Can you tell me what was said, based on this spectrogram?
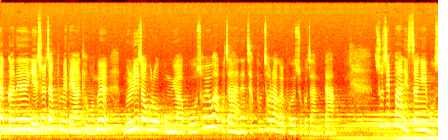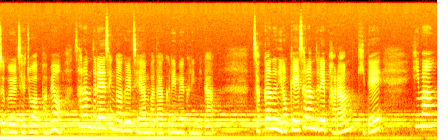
작가는 예술 작품에 대한 경험을 물리적으로 공유하고 소유하고자 하는 작품 철학을 보여주고자 합니다. 수집한 일상의 모습을 재조합하며 사람들의 생각을 제안받아 그림을 그립니다. 작가는 이렇게 사람들의 바람, 기대, 희망,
